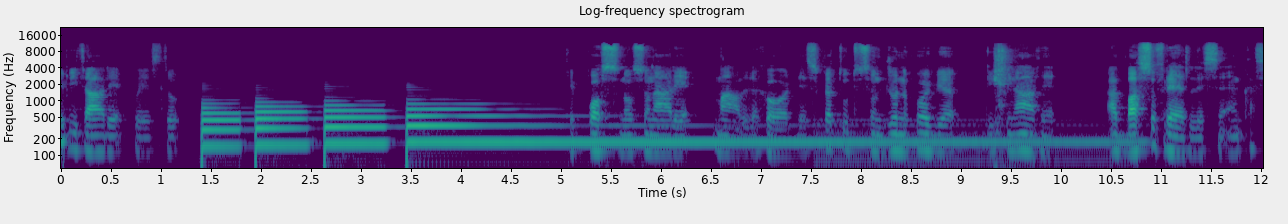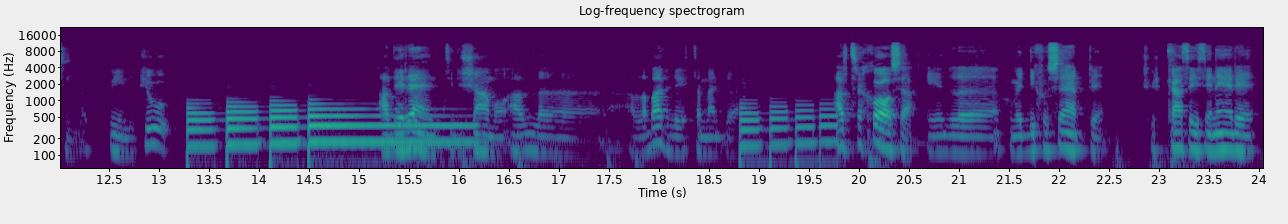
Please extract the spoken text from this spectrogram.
Evitare questo. Che possono suonare male le corde, soprattutto se un giorno poi vi avvicinate al basso fretless è un casino. Quindi più aderenti, diciamo, al alla barretta meglio è. Altra cosa, il, come dico sempre, cercate di tenere,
